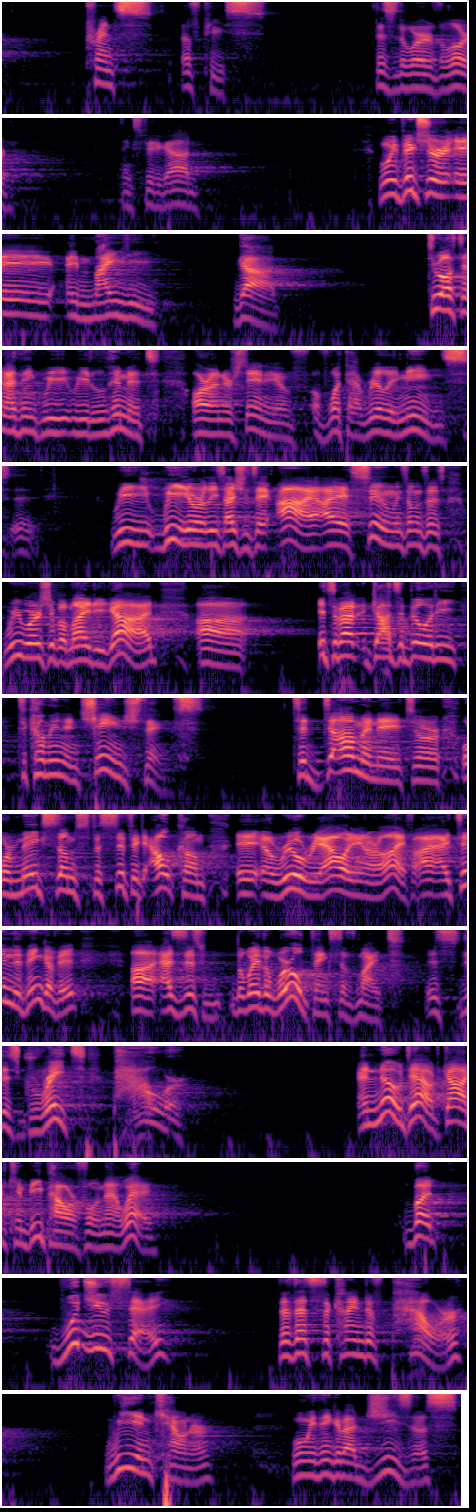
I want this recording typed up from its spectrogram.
Prince of Peace. This is the word of the Lord. Thanks be to God. When we picture a, a mighty God, too often I think we, we limit our understanding of, of what that really means. We, we, or at least I should say I, I assume when someone says we worship a mighty God, uh, it's about God's ability to come in and change things, to dominate or, or make some specific outcome a, a real reality in our life. I, I tend to think of it uh, as this the way the world thinks of might, this, this great power. And no doubt God can be powerful in that way. But would you say that that's the kind of power we encounter when we think about Jesus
